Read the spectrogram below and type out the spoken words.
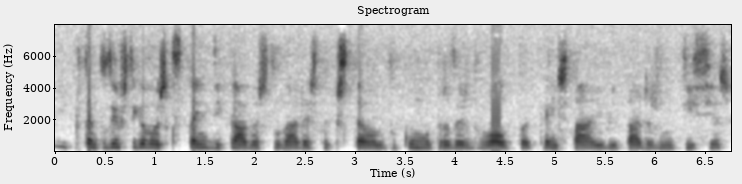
E, portanto, os investigadores que se têm dedicado a estudar esta questão de como trazer de volta quem está a evitar as notícias,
